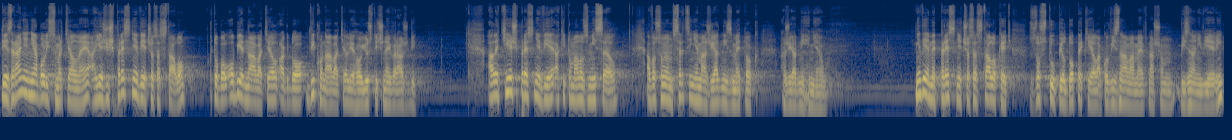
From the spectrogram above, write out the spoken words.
Tie zranenia boli smrteľné a Ježiš presne vie, čo sa stalo, kto bol objednávateľ a kto vykonávateľ jeho justičnej vraždy. Ale tiež presne vie, aký to malo zmysel a vo svojom srdci nemá žiadny zmetok a žiadny hnev. Nevieme presne, čo sa stalo, keď zostúpil do pekiel, ako vyznávame v našom vyznaní viery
